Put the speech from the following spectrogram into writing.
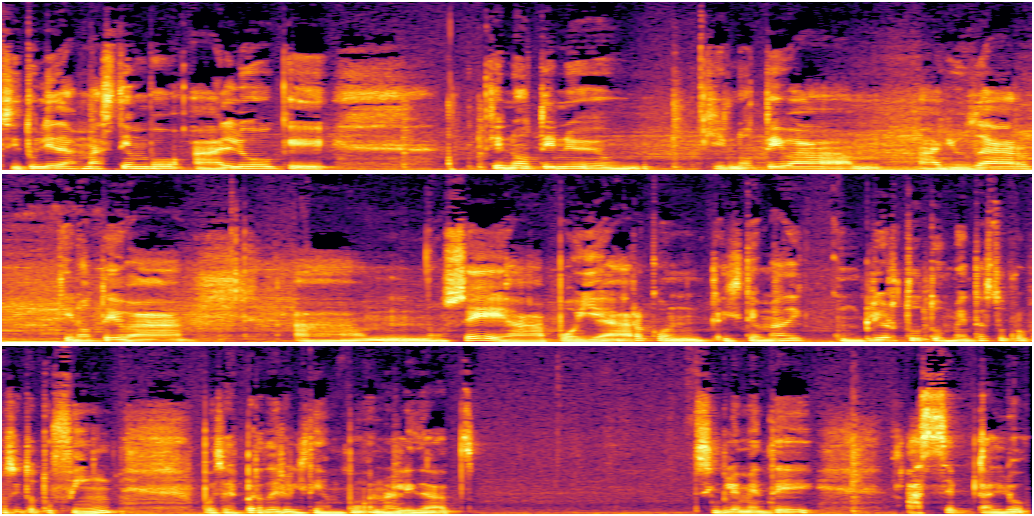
Si tú le das más tiempo a algo que, que no tiene que no te va a ayudar, que no te va a, no sé, a apoyar con el tema de cumplir tus metas, tu propósito, tu fin, pues es perder el tiempo. En realidad, simplemente acéptalo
